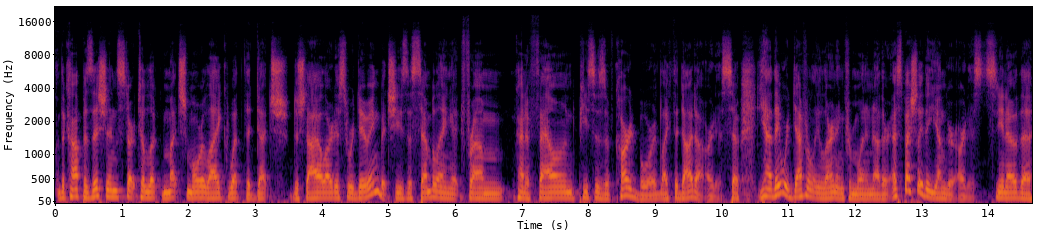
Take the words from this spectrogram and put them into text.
the compositions start to look much more like what the Dutch de Stijl artists were doing, but she's assembling it from kind of found pieces of cardboard like the Dada artists. So yeah, they were definitely learning from one another, especially the younger artists. You know, the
